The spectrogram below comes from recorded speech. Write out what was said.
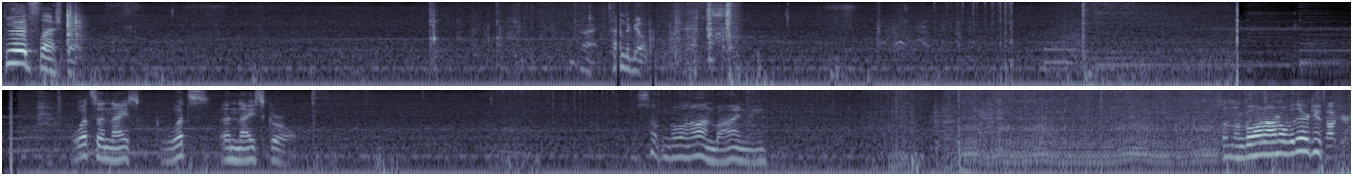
Good flashback. Alright, time to go. What's a nice what's a nice girl? There's something going on behind me. Something going on over there too. Tucker.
